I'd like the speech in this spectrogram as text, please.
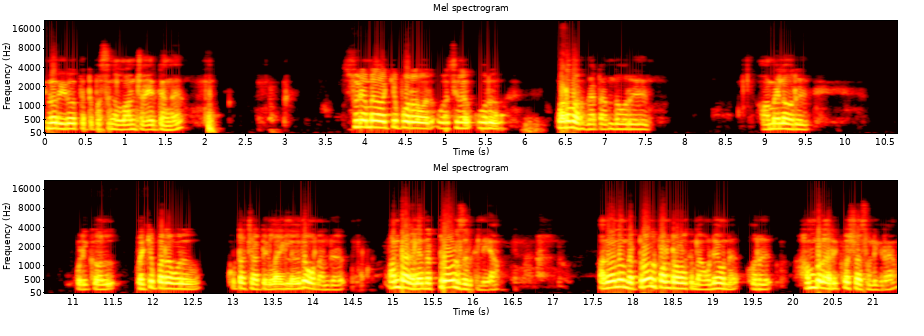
இன்னொரு இருபத்தெட்டு பசங்க லான்ச் ஆகியிருக்காங்க சூர்யா மேலே வைக்க போகிற ஒரு ஒரு சில ஒரு உடம்பு தட் அந்த ஒரு அவன் மேல ஒரு குறிக்கோள் வைக்கப்படுற ஒரு குற்றச்சாட்டுகளா இல்லை ஏதோ ஒன்று அந்த பண்றாங்கல்ல இந்த ட்ரோல்ஸ் இருக்கு இல்லையா? அது வந்து அந்த ட்ரோல் பண்ணுறவங்களுக்கு நான் ஒன்றே ஒன்று ஒரு ஹம்பிளா ரிக்வஸ்ட்டாக சொல்லிக்கிறேன்.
